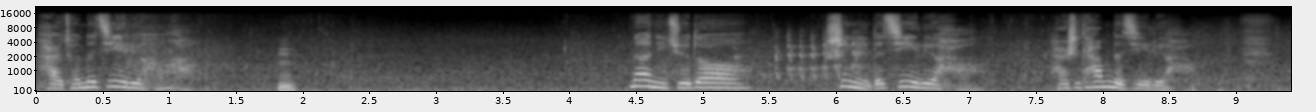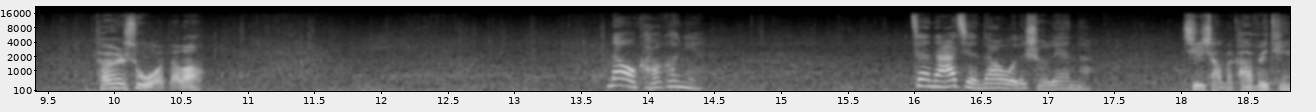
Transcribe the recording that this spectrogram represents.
海豚的记忆力很好。嗯。那你觉得是你的记忆力好，还是他们的记忆力好？当然是我的了。那我考考你。在哪捡到我的手链的？机场的咖啡厅。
